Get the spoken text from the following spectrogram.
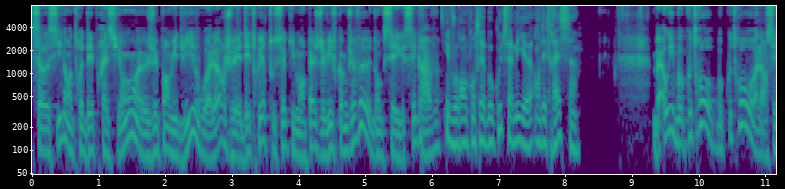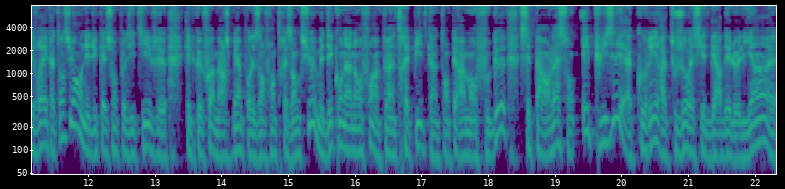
ça oscille entre dépression, euh, j'ai pas envie de vivre, ou alors je vais détruire tous ceux qui m'empêchent de vivre comme je veux. Donc c'est c'est grave. Et vous rencontrez beaucoup de familles euh, en détresse? Bah oui, beaucoup trop, beaucoup trop. Alors c'est vrai qu'attention, l'éducation positive euh, quelquefois marche bien pour les enfants très anxieux, mais dès qu'on a un enfant un peu intrépide, qui a un tempérament fougueux, ces parents-là sont épuisés à courir, à toujours essayer de garder le lien, euh,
